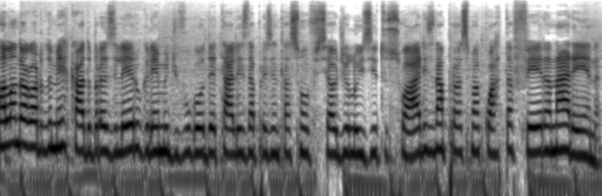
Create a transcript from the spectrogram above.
Falando agora do mercado brasileiro, o Grêmio divulgou detalhes da apresentação oficial de Luizito Soares na próxima quarta-feira na Arena.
